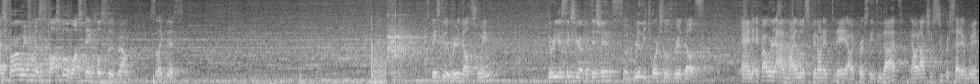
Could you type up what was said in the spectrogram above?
as far away from us as possible while staying close to the ground. So like this. That's basically the rear delt swing. 30 to 60 repetitions, so really torch those rear delts. And if I were to add my little spin on it today, I would personally do that. And I would actually superset it with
